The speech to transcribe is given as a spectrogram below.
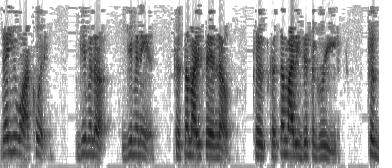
there you are quitting, giving up, giving in, because somebody said no, because cause somebody disagreed, because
